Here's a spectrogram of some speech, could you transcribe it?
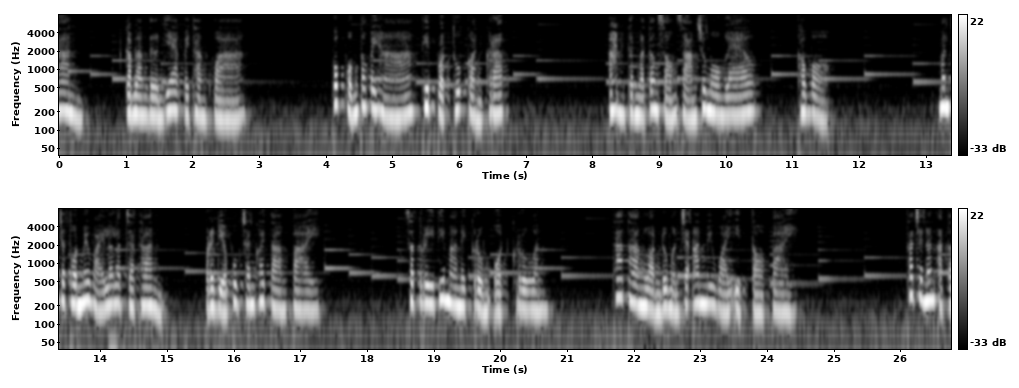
ท่านกำลังเดินแยกไปทางขวา พวกผมต้องไปหาที่ปลดทุกข์ก่อนครับ อ่านกันมาตั้งสองสามชั่วโมงแล้ว เขาบอก มันจะทนไม่ไหวแล้วละจ้ะท่าน ประเดี๋ยวพวกฉันค่อยตามไป สตรีที่มาในกลุ่มอดครวน ท่าทางหล่อนดูเหมือนจะอั้นไม่ไหวอีกต่อไป ถ้าเช่นนั้นอาต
